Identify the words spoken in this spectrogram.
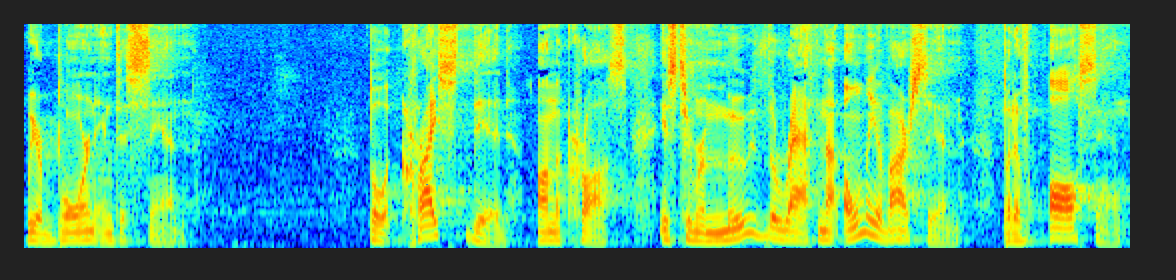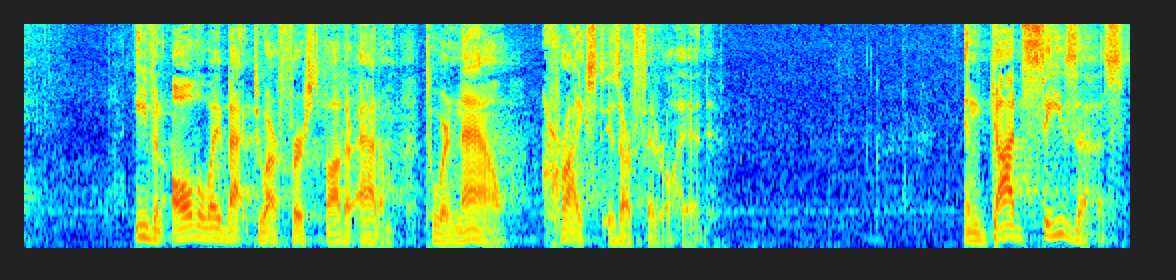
We are born into sin. But what Christ did on the cross is to remove the wrath not only of our sin, but of all sin, even all the way back to our first father, Adam, to where now Christ is our federal head. And God sees us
